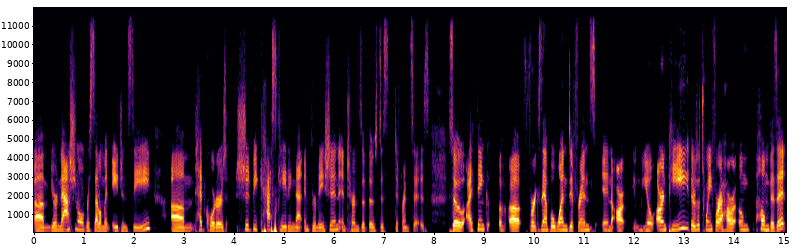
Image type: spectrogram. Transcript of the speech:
um, your national resettlement agency um, headquarters should be cascading that information in terms of those differences. So I think, of, uh, for example, one difference in our, you know, R&P, there's a 24 hour home visit,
